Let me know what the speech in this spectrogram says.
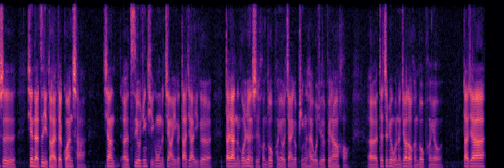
是现在自己都还在观察。像呃自由军提供的这样一个大家一个大家能够认识很多朋友这样一个平台，我觉得非常好。呃，在这边我能交到很多朋友，大家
